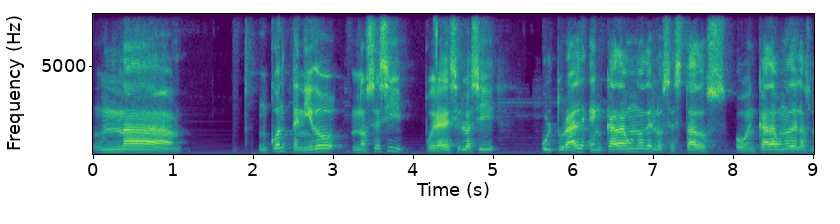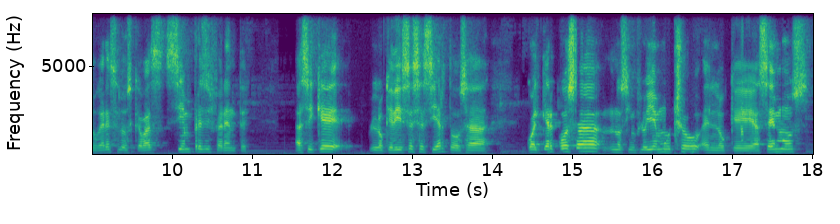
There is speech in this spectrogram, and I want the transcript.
una, un contenido, no sé si podría decirlo así, cultural en cada uno de los estados o en cada uno de los lugares a los que vas siempre es diferente. Así que lo que dices es cierto, o sea, cualquier cosa nos influye mucho en lo que hacemos,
